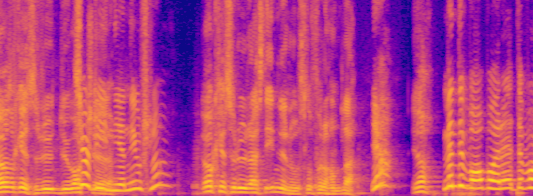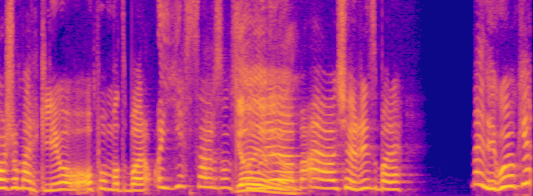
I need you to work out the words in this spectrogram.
Ja, ok, så du, du var Kjørte inn igjen i Oslo. Ja, Ok, så du reiste inn i Oslo for å handle? Ja. Ja. Men det var bare Det var så merkelig å på en måte bare Å, yes, er det sånn Ja, ja, ja. Jeg kjører inn, så bare Nei, det går jo ikke.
